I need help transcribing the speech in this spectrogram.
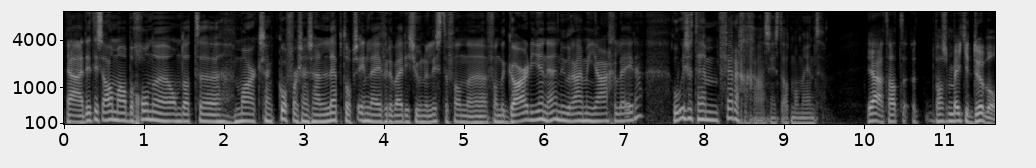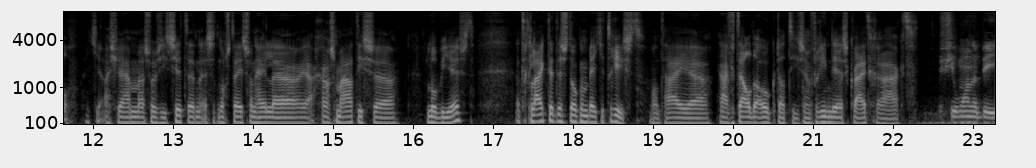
Ja, dit is allemaal begonnen omdat uh, Mark zijn koffers en zijn laptops inleverde bij die journalisten van, uh, van The Guardian, hè, nu ruim een jaar geleden. Hoe is het hem verder gegaan sinds dat moment? Ja, het, had, het was een beetje dubbel. Weet je, als je hem eh, zo ziet zitten, is het nog steeds zo'n hele ja, charismatische lobbyist. En tegelijkertijd is het ook een beetje triest. Want hij, hij vertelde ook dat hij zijn vrienden is kwijtgeraakt. If you want to be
